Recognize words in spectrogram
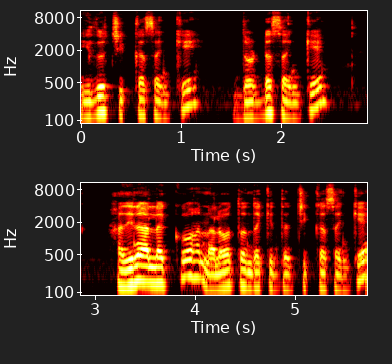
ಇದು ಚಿಕ್ಕ ಸಂಖ್ಯೆ, ದೊಡ್ಡ ಸಂಖ್ಯೆ, ಹದಿನಾಲ್ಕು, ನಲವತ್ತೊಂದಕ್ಕಿಂತ ಚಿಕ್ಕ ಸಂಖ್ಯೆ.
